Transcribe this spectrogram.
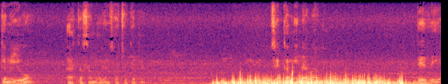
que me llevó hasta San Lorenzo Achotepec. Se caminaba desde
